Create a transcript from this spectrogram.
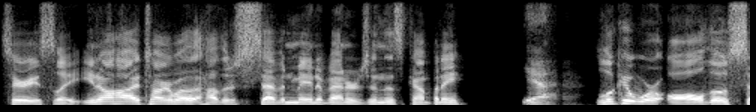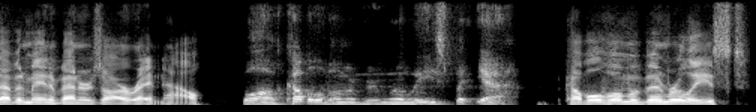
seriously, you know how I talk about how there's seven main eventers in this company? Yeah. Look at where all those seven main eventers are right now. Well, a couple of them have been released, but yeah. A couple of them have been released.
